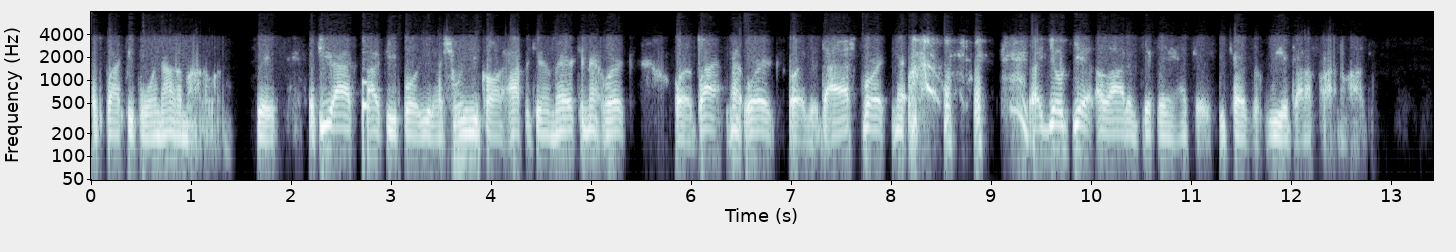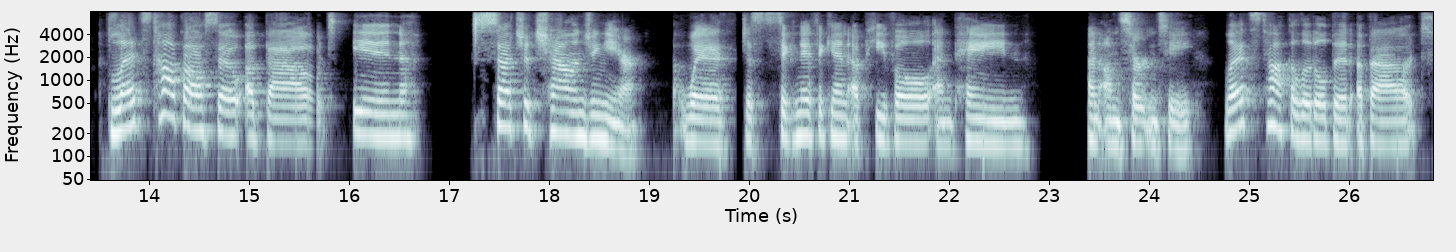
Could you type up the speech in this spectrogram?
as Black people, we're not a monolith. If you ask Black people, you know, should we call it African American Network or a Black Network or the Diasporic Network, like you'll get a lot of different answers because we identify in a lot. Let's talk also about in such a challenging year with just significant upheaval and pain and uncertainty. Let's talk a little bit about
